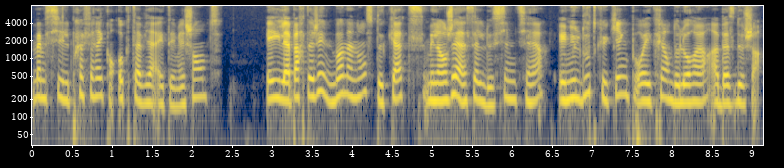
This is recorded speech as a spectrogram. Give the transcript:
même s'il préférait quand Octavia était méchante. Et il a partagé une bonne annonce de Cats mélangée à celle de Cimetière, et nul doute que King pourrait écrire de l'horreur à base de chats.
